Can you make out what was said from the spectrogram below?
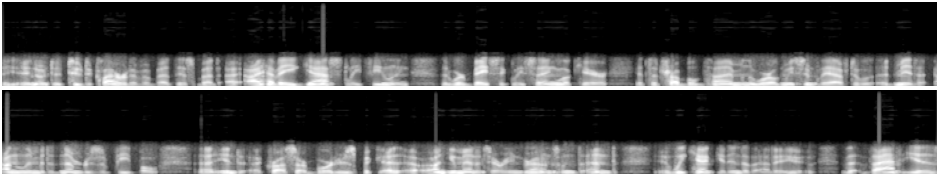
you know, too, declarative about this, but I, I have a ghastly feeling that we're basically saying, look here, it's a troubled time in the world, and we simply have to admit unlimited numbers of people uh, into, across our borders uh, on humanitarian grounds, and and we can't get into that. Uh, that is,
